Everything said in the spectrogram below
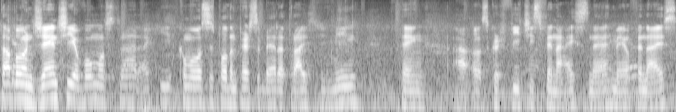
Tá bom, gente, eu vou mostrar aqui, como vocês podem perceber atrás de mim, tem uh, os grafites finais, né, meio finais.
